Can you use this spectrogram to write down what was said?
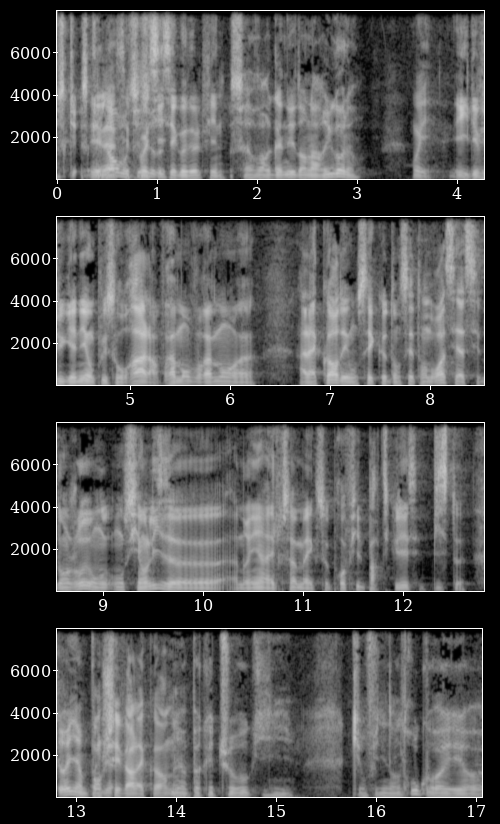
Ce qui, ce qui Et là, cette fois-ci, c'est- c'est Godolphin. c'est avoir gagné dans la rigole. Oui, et il est venu gagner en plus au ras, alors vraiment, vraiment euh, à la corde. Et on sait que dans cet endroit, c'est assez dangereux. On, on s'y enlise, euh, Adrien Epsom, avec ce profil particulier, cette piste Et ouais, il y a un peu- penchée vers la Il y a un paquet de chevaux qui, qui ont fini dans le trou, quoi. Et euh,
